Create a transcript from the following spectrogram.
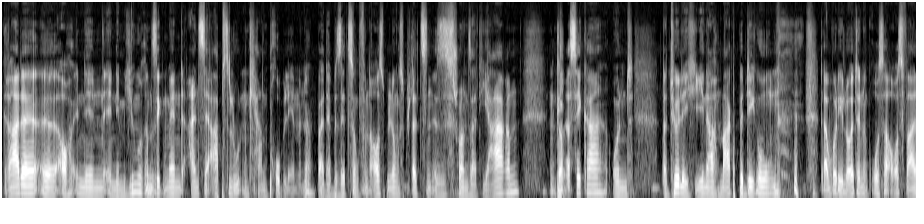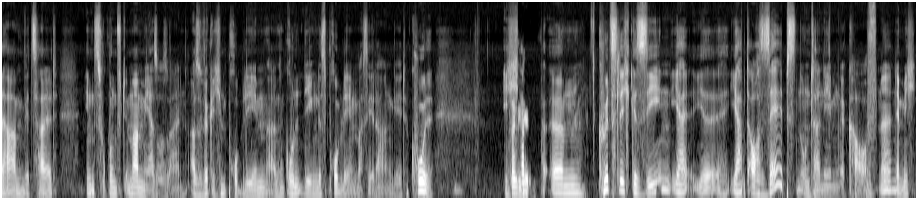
gerade äh, auch in, den, in dem jüngeren Segment eins der absoluten Kernprobleme. Ne? Bei der Besetzung von Ausbildungsplätzen ist es schon seit Jahren ein ja. Klassiker und natürlich je nach Marktbedingungen, da wo die Leute eine große Auswahl haben, wird es halt in Zukunft immer mehr so sein. Also wirklich ein Problem, also ein grundlegendes Problem, was ihr da angeht. Cool. Ich habe ähm, kürzlich gesehen, ihr, ihr, ihr habt auch selbst ein Unternehmen gekauft, ne? nämlich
